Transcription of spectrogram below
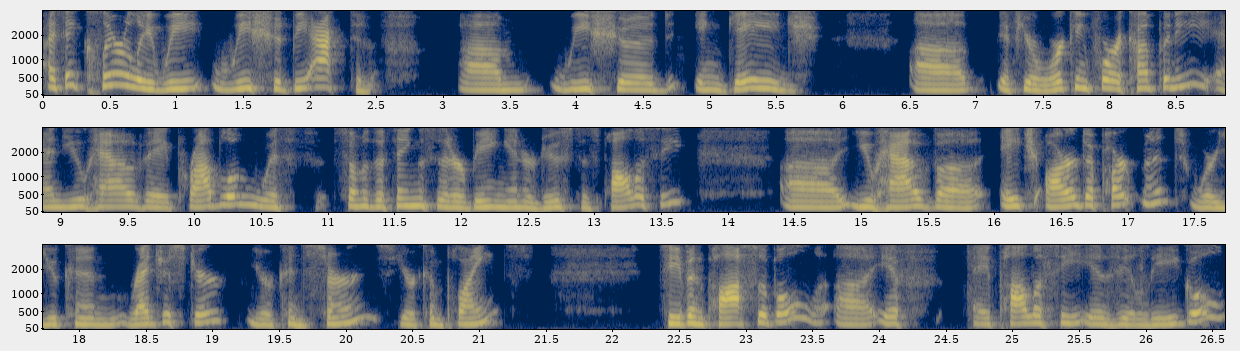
I think clearly we we should be active. Um, we should engage. Uh, if you're working for a company and you have a problem with some of the things that are being introduced as policy, uh, you have a HR department where you can register your concerns, your complaints. It's even possible uh, if a policy is illegal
